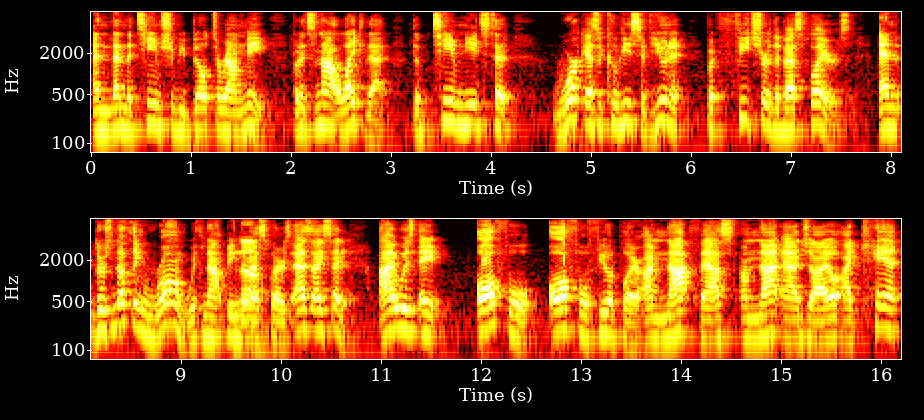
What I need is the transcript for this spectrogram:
And then the team should be built around me. But it's not like that. The team needs to work as a cohesive unit, but feature the best players. And there's nothing wrong with not being No. the best players. As I said, I was a awful, awful field player. I'm not fast. I'm not agile. I can't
